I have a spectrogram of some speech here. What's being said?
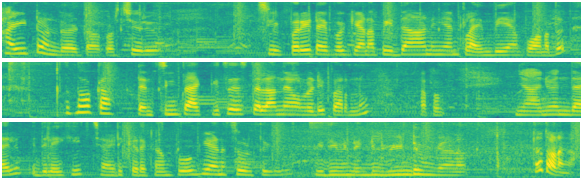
ഹൈറ്റ് ഉണ്ട് കേട്ടോ. കുറച്ചൊരു സ്ലിപ്പറി ടൈപ്പൊക്കെയാണ് അപ്പോൾ ഇതാണ് ഞാൻ ക്ലൈംബ് ചെയ്യാൻ പോണത്. നോക്കാം. ടെൻസിങ് പ്രാക്ടീസ് ചെയ്ത സ്ഥലമാണെന്ന് ഞാൻ ഓൾറെഡി പറഞ്ഞു. അപ്പം ഞാനും എന്തായാലും ഇതിലേക്ക് ചാടിക്കിടക്കാൻ പോവുകയാണ് സുഹൃത്തുക്കൾ വിധിയുണ്ടെങ്കിൽ വീണ്ടും കാണാം. തുടങ്ങാം.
